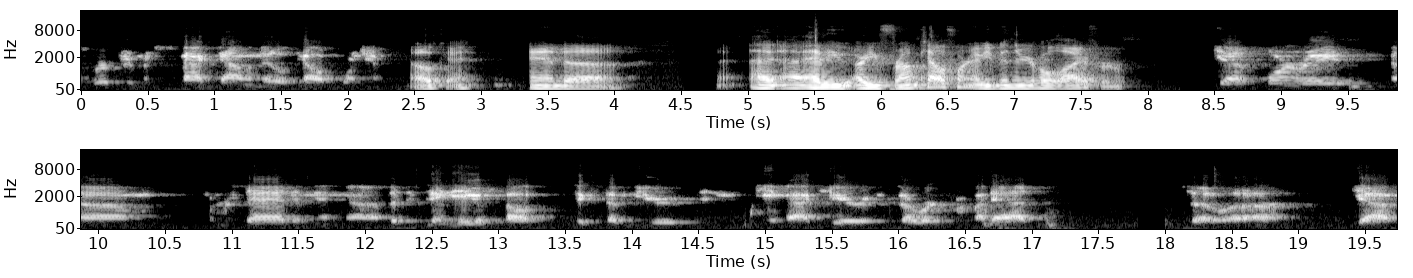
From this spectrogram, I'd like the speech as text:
So we're pretty much smack down in the middle of California. Okay. And uh, have you are you from California? Have you been there your whole life, or? Yeah, born and raised um, from Merced, and then uh, lived in San Diego for about six, seven years, and came back here and started working for my dad. So uh, yeah, I'm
